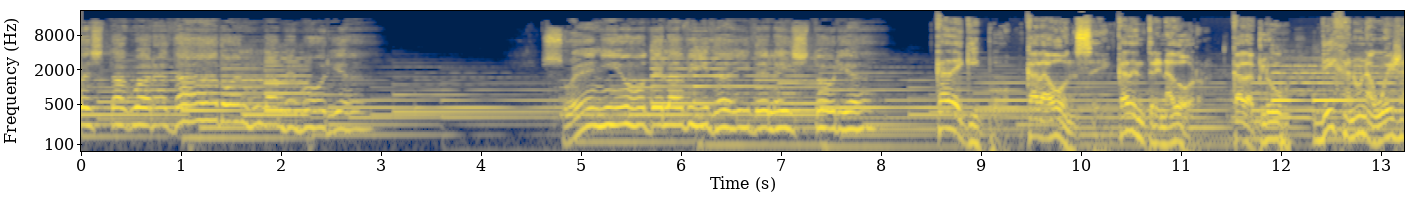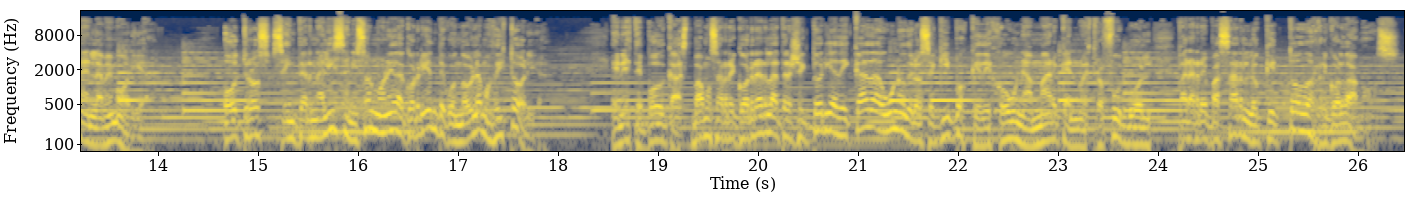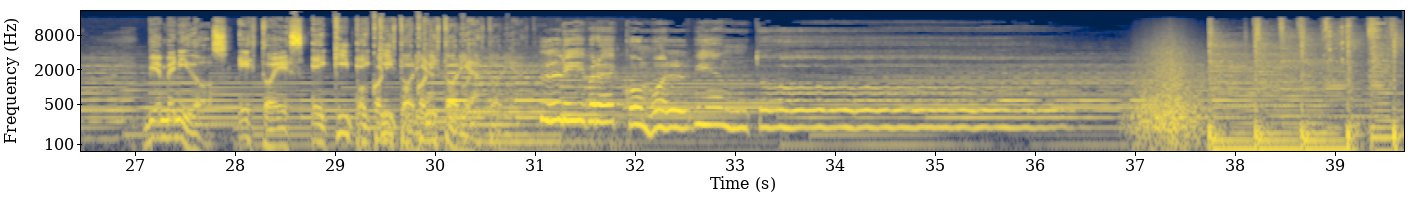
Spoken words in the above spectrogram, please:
está guardado en la memoria. Sueño de la vida y de la historia. Cada equipo, cada once, cada entrenador, cada club dejan una huella en la memoria. Otros se internalizan y son moneda corriente cuando hablamos de historia. En este podcast vamos a recorrer la trayectoria de cada uno de los equipos que dejó una marca en nuestro fútbol para repasar lo que todos recordamos. Bienvenidos, esto es Equipo, con, historia. con historia. Libre como el viento.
